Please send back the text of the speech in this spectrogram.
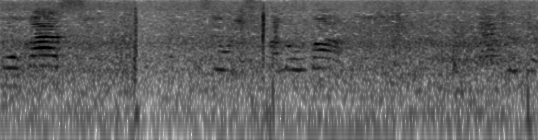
bukas. Kasi wala si Paloma. Kaya siya siya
